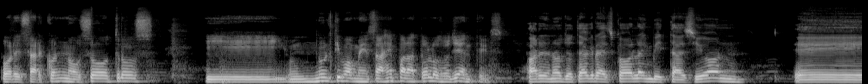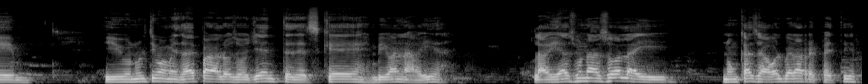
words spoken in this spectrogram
por estar con nosotros y un último mensaje para todos los oyentes. Padre, no, yo te agradezco la invitación eh, y un último mensaje para los oyentes es que vivan la vida. La vida es una sola y nunca se va a volver a repetir.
